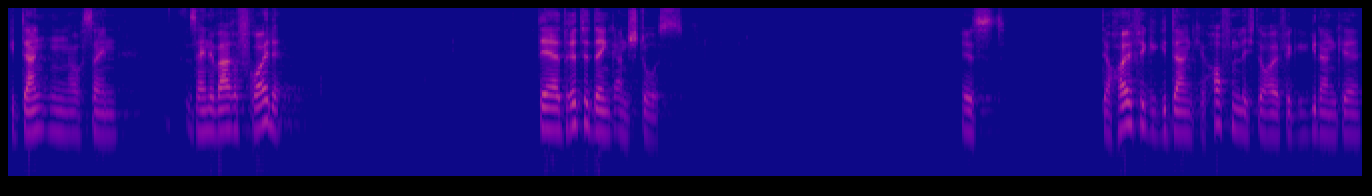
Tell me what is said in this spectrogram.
Gedanken, auch sein, seine wahre Freude. Der dritte Denkanstoß ist der häufige Gedanke, hoffentlich der häufige Gedanke,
